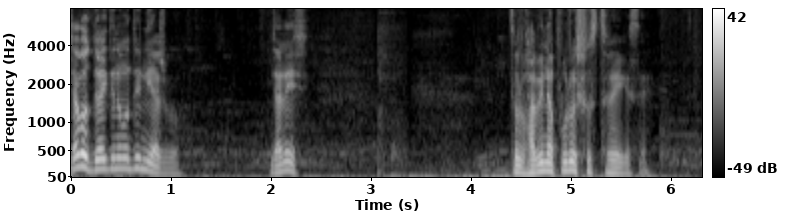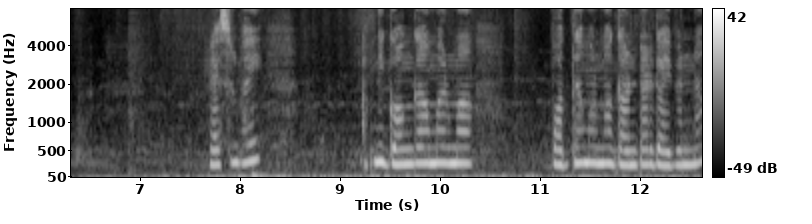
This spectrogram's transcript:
যাব দু একদিনের মধ্যেই নিয়ে আসব। জানিস তোর ভাবি না পুরো সুস্থ হয়ে গেছে। রাসেল ভাই আপনি গঙ্গা আমার মা পদ্মা আমার মা গানটার গাইবেন না।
